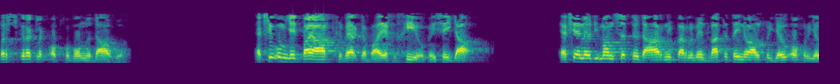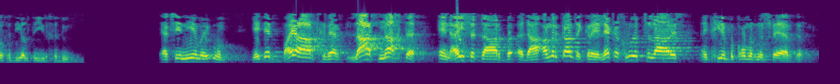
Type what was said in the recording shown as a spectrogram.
verskriklik opgewonde daaroor. Ek sê oom, jy het baie hard gewerk en baie gegee ook. Hy sê ja. Ek sê nou die man sit nou daar in die parlement, wat het hy nou al vir jou of vir jou gedeelte hier gedoen? Ek sê nee my oom, jy het net baie hard gewerk, laat nagte en hy sit daar daar aan die ander kant, hy kry 'n lekker groot salaris en hy het geen bekommernis verder nie.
